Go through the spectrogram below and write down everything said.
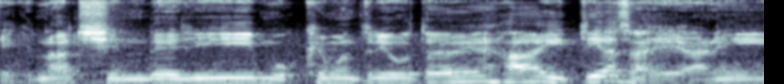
एकनाथ शिंदेजी मुख्यमंत्री होते हा इतिहास आहे आणि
